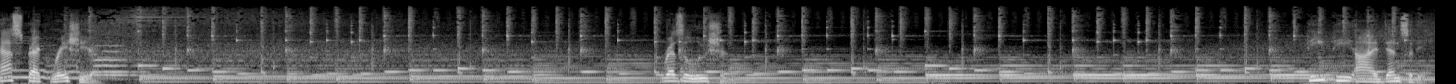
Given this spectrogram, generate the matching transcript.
Aspect ratio. Resolution. PPI density.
